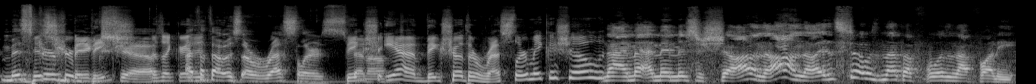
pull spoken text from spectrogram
Mr. Mr. Big, Big Show. I was like, I thought that was a wrestler's Big Show. Yeah, Big Show, the wrestler, make a show. No, I meant I meant Mr. Show. I don't know. I don't know. This show was not that wasn't that funny.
